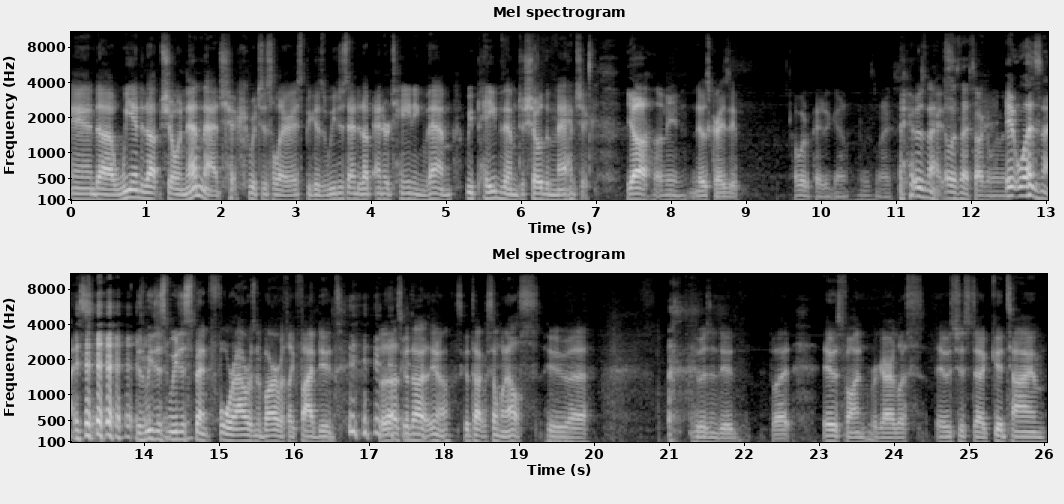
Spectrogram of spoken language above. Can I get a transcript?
And uh, we ended up showing them magic, which is hilarious because we just ended up entertaining them. We paid them to show them magic. Yeah, I mean, It was crazy. I would have paid again. It was nice. It was nice. It was nice talking to them. It was nice because we just we just spent four hours in a bar with like five dudes. So let's go talk. You know, let's go talk to someone else who uh, who isn't a dude. But it was fun regardless. It was just a good time,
